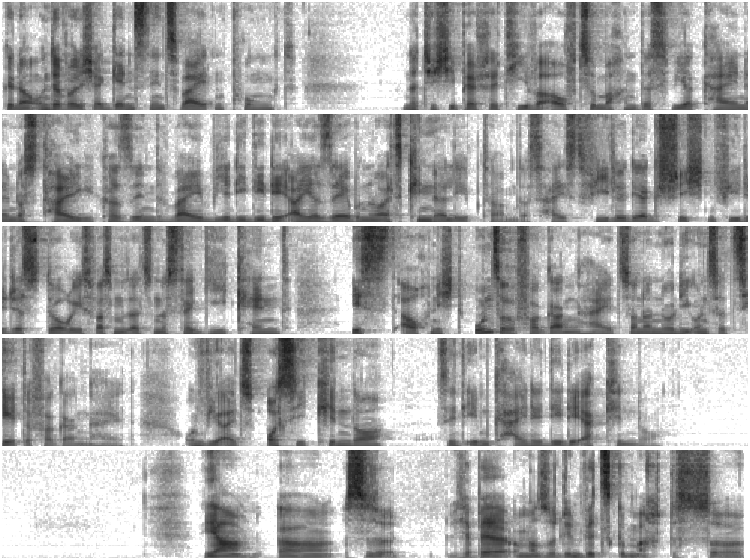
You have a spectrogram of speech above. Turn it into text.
Genau, und da würde ich ergänzen den zweiten Punkt, natürlich die Perspektive aufzumachen, dass wir keine Nostalgiker sind, weil wir die DDR ja selber nur als Kinder erlebt haben. Das heißt, viele der Geschichten, viele der Stories, was man als Nostalgie kennt, ist auch nicht unsere Vergangenheit, sondern nur die uns erzählte Vergangenheit. Und wir als Ossi-Kinder sind eben keine DDR-Kinder. Ja, äh, es, ich habe ja immer so den Witz gemacht, dass äh,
